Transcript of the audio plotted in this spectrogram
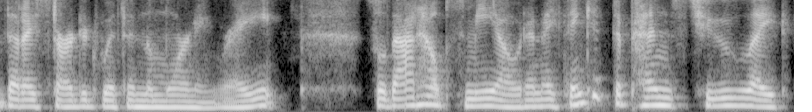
that I started with in the morning, right? So that helps me out. And I think it depends too, like,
